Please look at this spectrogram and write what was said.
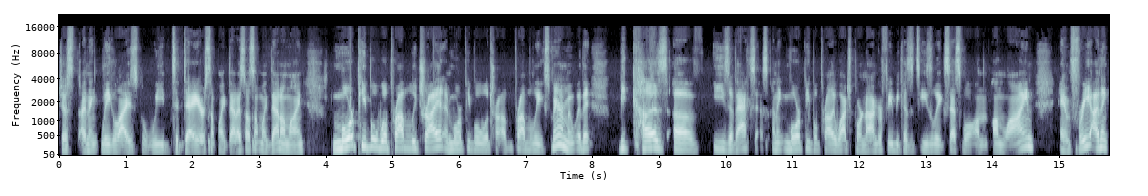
just, I think, legalized weed today or something like that. I saw something like that online. More people will probably try it and more people will try, probably experiment with it because of ease of access. I think more people probably watch pornography because it's easily accessible on online and free. I think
